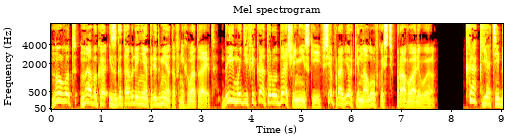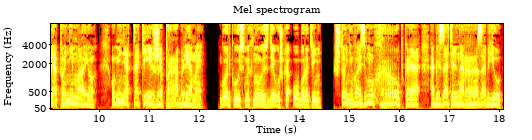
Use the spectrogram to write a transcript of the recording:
но вот навыка изготовления предметов не хватает, да и модификатор удачи низкий, все проверки на ловкость проваливаю. «Как я тебя понимаю, у меня такие же проблемы», Горько усмехнулась девушка-оборотень, что не возьму хрупкое, обязательно разобью,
